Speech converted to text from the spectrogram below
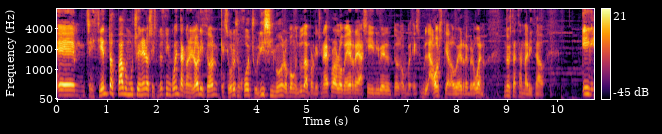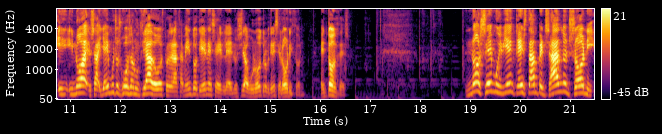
600 eh, pavos, mucho dinero, 650 con el Horizon, que seguro es un juego chulísimo, no pongo en duda, porque si no es por la VR así, nivel. Es la hostia la VR, pero bueno, no está estandarizado. Y, no hay, o sea, ya hay muchos juegos anunciados, pero de lanzamiento tienes el. Eh, no sé si algún otro, pero tienes el Horizon. Entonces. No sé muy bien qué están pensando en Sony.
